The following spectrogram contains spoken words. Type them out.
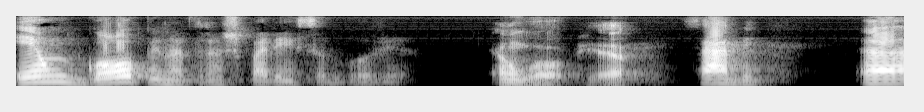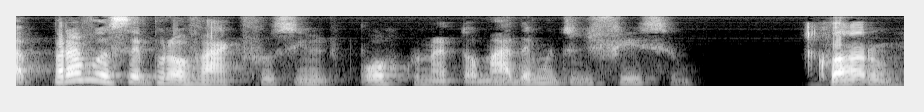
é um golpe na transparência do governo. É um golpe, é. Sabe? Uh, Para você provar que focinho de porco não é tomada é muito difícil. Claro.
